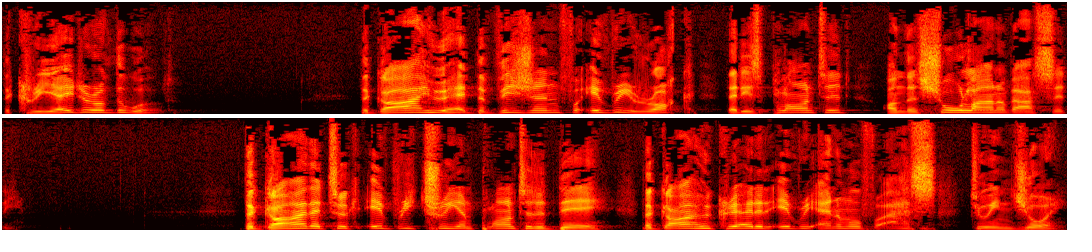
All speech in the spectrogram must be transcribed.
the creator of the world, the guy who had the vision for every rock that is planted on the shoreline of our city, the guy that took every tree and planted it there. The guy who created every animal for us to enjoy.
